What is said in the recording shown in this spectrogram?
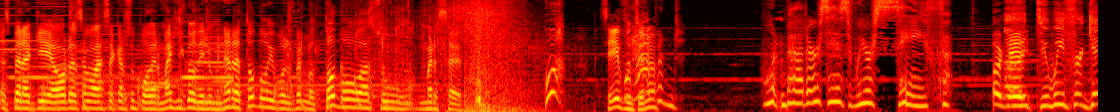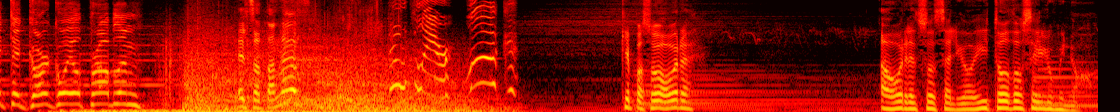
Espera que ahora se va a sacar su poder mágico de iluminar a todo y volverlo todo a su merced. Sí, What funcionó. What matters is we're safe. Uh, Ok, did we forget the gargoyle problem? el Satanás. ¿Qué pasó ahora? Ahora el sol salió y todo se iluminó.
